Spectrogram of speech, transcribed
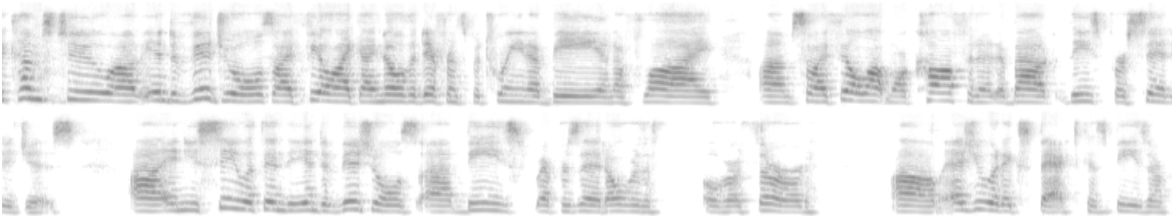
it comes to uh, individuals, I feel like I know the difference between a bee and a fly. Um, so I feel a lot more confident about these percentages. Uh, and you see within the individuals, uh, bees represent over the over a third uh, as you would expect, because bees are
